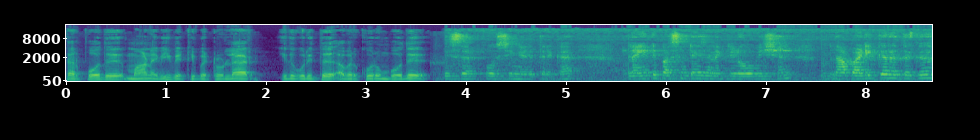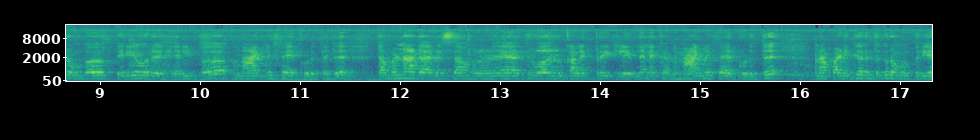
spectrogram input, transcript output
தற்போது மாணவி வெற்றி பெற்றுள்ளார். இது குறித்து அவர் கூறும்போது எடுத்திருக்கேன். நைன்டி பர்சன்டேஜ் எனக்கு லோ விஷன் நான் படிக்கிறதுக்கு ரொம்ப பெரிய ஒரு ஹெல்ப்பு மேக்னிஃபையர் கொடுத்தது. தமிழ்நாடு அரசு அவங்களுடைய திருவாரூர் கலெக்டரேட்லேருந்து எனக்கு அந்த மேக்னிஃபையர் கொடுத்து நான் படிக்கிறதுக்கு ரொம்ப பெரிய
